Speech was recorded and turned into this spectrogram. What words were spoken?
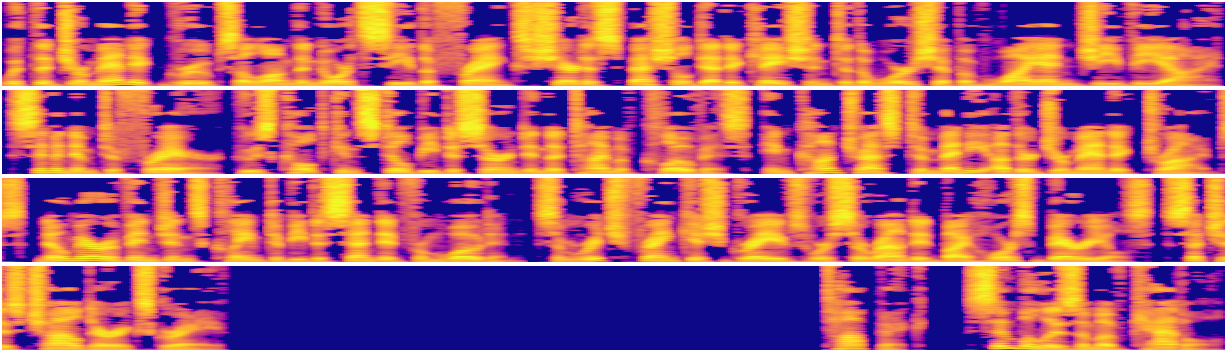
With the Germanic groups along the North Sea the Franks shared a special dedication to the worship of Yngvi, synonym to Freyr, whose cult can still be discerned in the time of Clovis. In contrast to many other Germanic tribes, no Merovingians claimed to be descended from Woden. Some rich Frankish graves were surrounded by horse burials, such as Childeric's grave. Topic: Symbolism of cattle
